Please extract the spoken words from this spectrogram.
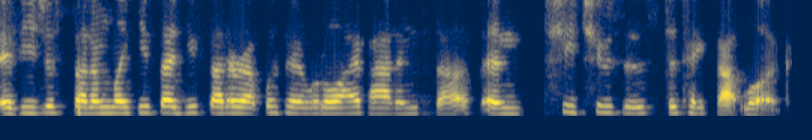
If you just set them, like you said, you set her up with her little iPad and stuff, and she chooses to take that look.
